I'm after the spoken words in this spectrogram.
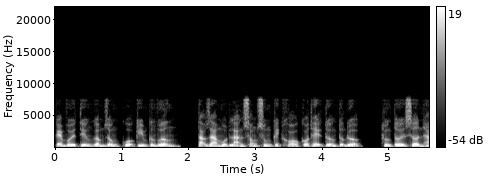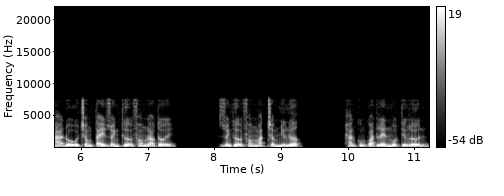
kèm với tiếng gầm giống của Kim Cương Vương, tạo ra một làn sóng xung kích khó có thể tưởng tượng được, hướng tới Sơn Hà Đồ trong tay Doanh Thừa Phong lao tới. Doanh Thừa Phong mặt trầm như nước. Hắn cũng quát lên một tiếng lớn,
